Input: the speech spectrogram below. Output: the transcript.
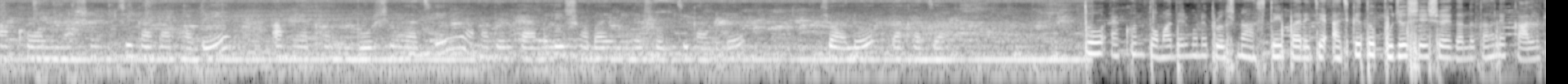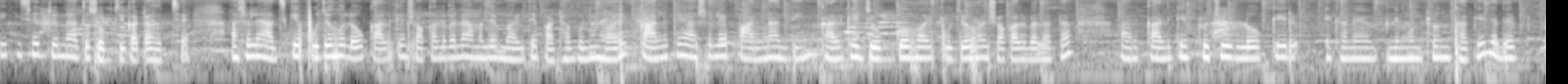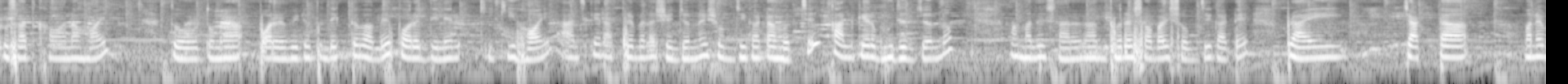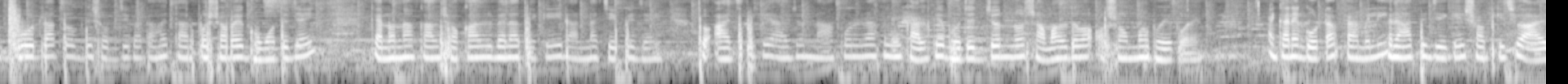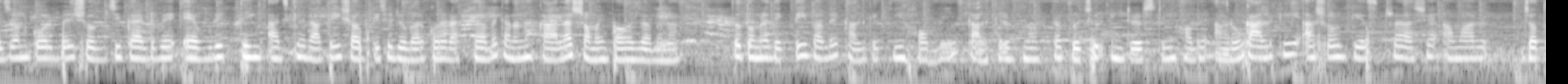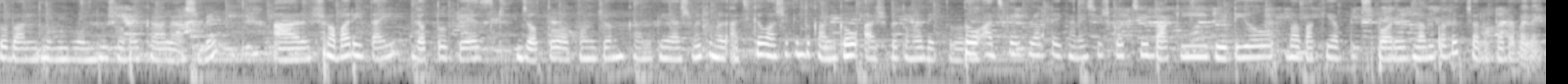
এখন সবজি কাটা হবে। আমি এখন বসে আছি, আমাদের ফ্যামিলির সবাই মিলে সবজি কাটবে। চলো, দেখা যাক। তো এখন তোমাদের মনে প্রশ্ন আসতেই পারে যে আজকে তো পুজো শেষ হয়ে গেল, তাহলে কালকে কিসের জন্য এত সবজি কাটা হচ্ছে? আসলে আজকে পুজো হলেও কালকে সকালবেলা আমাদের বাড়িতে পাঠাবলি হয়। কালকে আসলে পান্নার দিন, কালকে যজ্ঞ হয়, পুজো হয় সকালবেলাটা। আর কালকে প্রচুর লোকের এখানে নিমন্ত্রণ থাকে যাদের প্রসাদ খাওয়ানো হয়। তো তোমরা পরের ভিডিওতে দেখতে পাবে, পরের দিনের কি কি হয়। আজকে রাত্রেবেলা সেজন্যই সবজি কাটা হচ্ছে। কালকের ভোজের জন্য আমাদের সারা রাত ধরে সবাই সবজি কাটে। প্রায় চারটা মানে ভোর রাত অবধি সবজি কাটা হয়। তারপর সবাই ঘুমোতে যায় কেননা কাল সকালবেলা থেকেই রান্না চেপে যায়। তো আজ থেকে আয়োজন না করে রাখলে কালকে ভোজের জন্য সামাল দেওয়া অসম্ভব হয়ে পড়ে। এখানে গোটা ফ্যামিলি রাতে জেগে সব কিছু আয়োজন করবে, সবজি কাটবে এভরিথিং আজকে রাতেই সব কিছু জোগাড় করে রাখতে হবে, কেননা কাল আর সময় পাওয়া যাবে না। তো তোমরা দেখতেই পাবে কালকে কি হবে, কালকের ব্লগটা প্রচুর ইন্টারেস্টিং হবে আরও। কালকেই আসল গেস্টরা আসে আমার যত বান্ধবী, বন্ধু সবাই কাল আসবে। আর সবারই তাই, যত গেস্ট যত আপনজন কালকে আসবে, তোমরা আজকেও আসে, কিন্তু কালকেও আসবে, তোমরা দেখতে পাবে। তো আজকের ব্লগটা এখানেই শেষ করছি। বাকি ভিডিও বা বাকি আপডেটস পরের ব্লগে পাবে। চলো, টাটা বেলায়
